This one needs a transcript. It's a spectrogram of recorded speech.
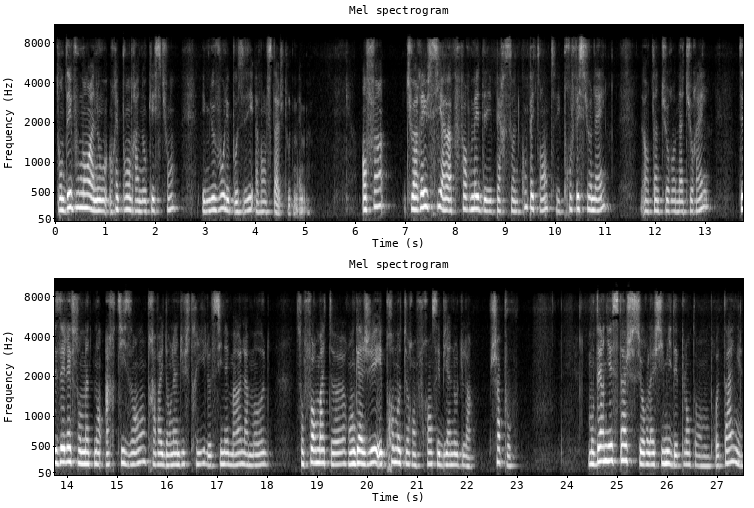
ton dévouement à nous répondre à nos questions et mieux vaut les poser avant le stage tout de même. Enfin, tu as réussi à former des personnes compétentes et professionnelles en teinture naturelle. Tes élèves sont maintenant artisans, travaillent dans l'industrie, le cinéma, la mode, sont formateurs, engagés et promoteurs en France et bien au-delà. Chapeau. Mon dernier stage sur la chimie des plantes en Bretagne,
